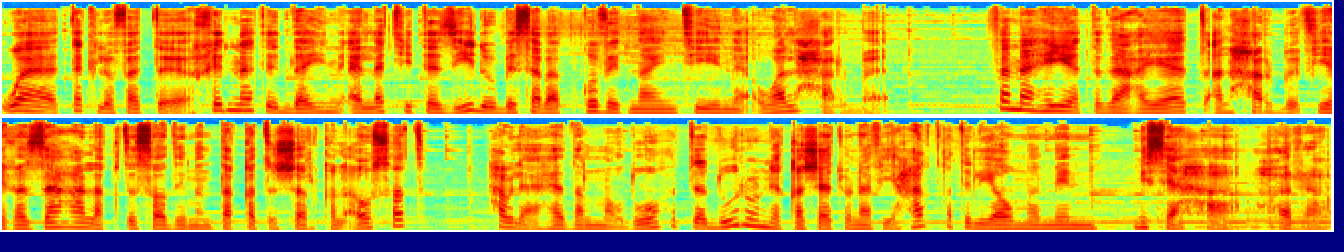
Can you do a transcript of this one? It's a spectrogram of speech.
وتكلفة خدمة الدين التي تزيد بسبب كوفيد 19 والحرب. فما هي تداعيات الحرب في غزة على اقتصاد منطقة الشرق الأوسط؟ حول هذا الموضوع تدور نقاشاتنا في حلقة اليوم من مساحة حرة.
